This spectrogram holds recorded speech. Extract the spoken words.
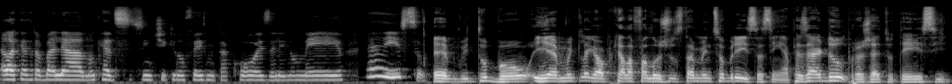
Ela quer trabalhar, não quer se sentir que não fez muita coisa ali no meio. É isso. É muito bom. E é muito legal porque ela falou justamente sobre isso, assim. Apesar do projeto ter esse,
